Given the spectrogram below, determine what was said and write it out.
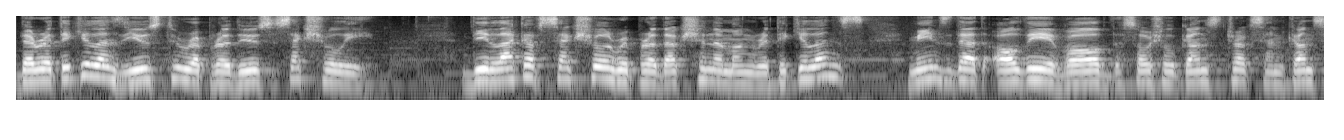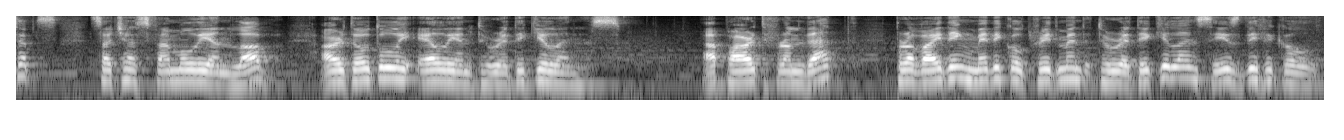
the reticulans used to reproduce sexually. The lack of sexual reproduction among reticulans means that all the evolved social constructs and concepts, such as family and love, are totally alien to reticulans. Apart from that, providing medical treatment to reticulans is difficult.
